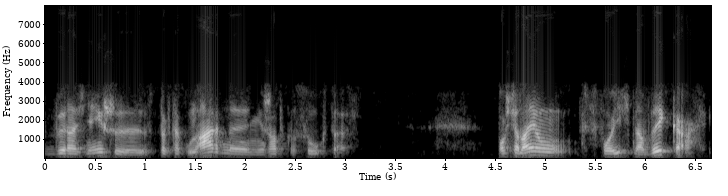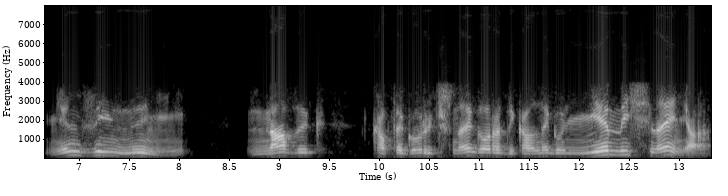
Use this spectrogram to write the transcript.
wyraźniejszy, spektakularny, nierzadko sukces, posiadają w swoich nawykach między innymi nawyk kategorycznego, radykalnego niemyślenia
